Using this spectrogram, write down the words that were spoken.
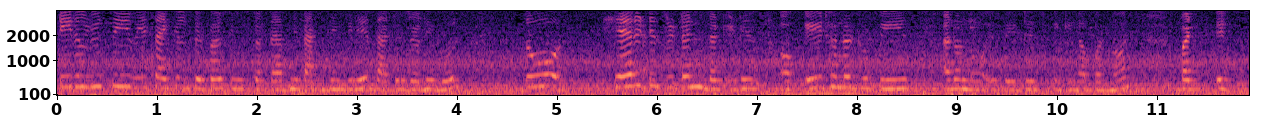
T W C recycle papers use करता है अपनी पैकेजिंग के लिए। That is really good so here it is return that it is off eight hundred rupees I don't know if it is picking up और not but it's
